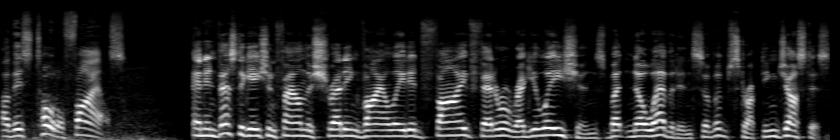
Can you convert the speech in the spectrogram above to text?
of his total files. An investigation found the shredding violated five federal regulations, but no evidence of obstructing justice.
